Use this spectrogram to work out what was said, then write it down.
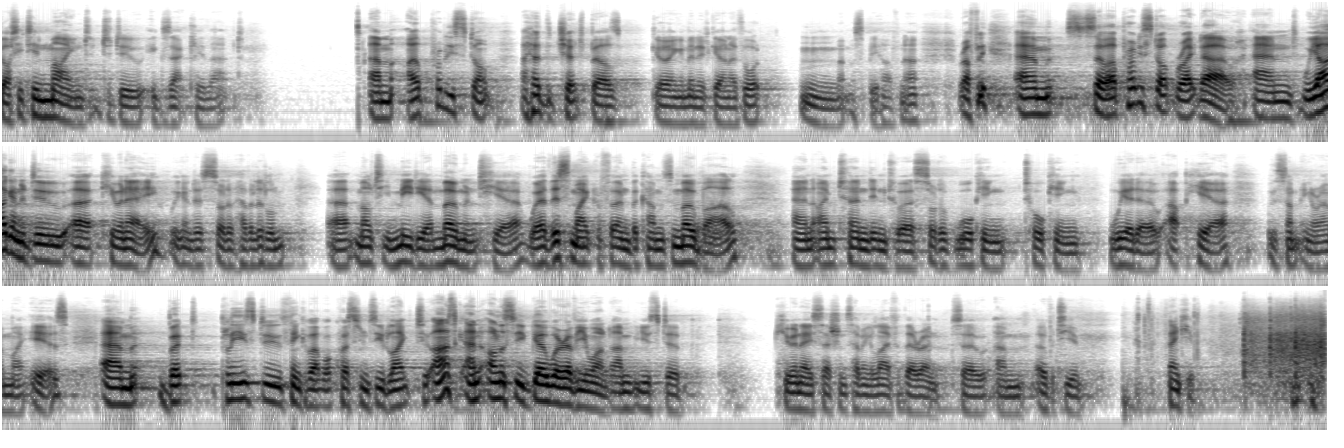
got it in mind to do exactly that. Um, I'll probably stop. I heard the church bells going a minute ago, and I thought, hmm, that must be half an hour roughly. Um, so I'll probably stop right now. And we are going to do uh, Q&A. We're going to sort of have a little uh, multimedia moment here where this microphone becomes mobile and I'm turned into a sort of walking, talking weirdo up here with something around my ears. Um, but please do think about what questions you'd like to ask and honestly go wherever you want. I'm used to Q&A sessions having a life of their own. So um, over to you. Thank you. Thank you.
